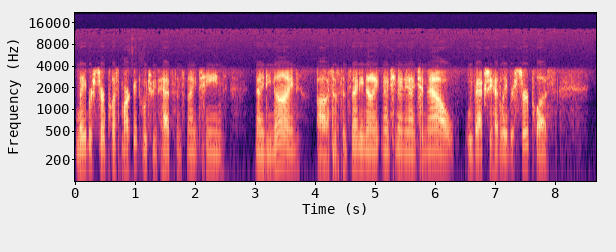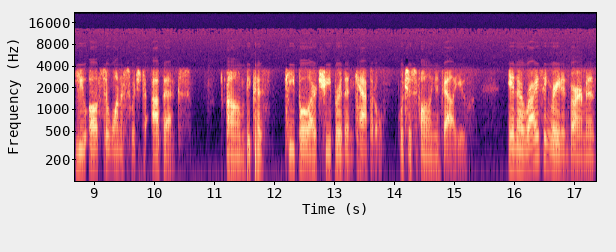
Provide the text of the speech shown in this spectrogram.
labor surplus market, which we've had since 1999. Uh, so since 1999 to now, we've actually had labor surplus. You also want to switch to OPEX um, because people are cheaper than capital which is falling in value. In a rising rate environment,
